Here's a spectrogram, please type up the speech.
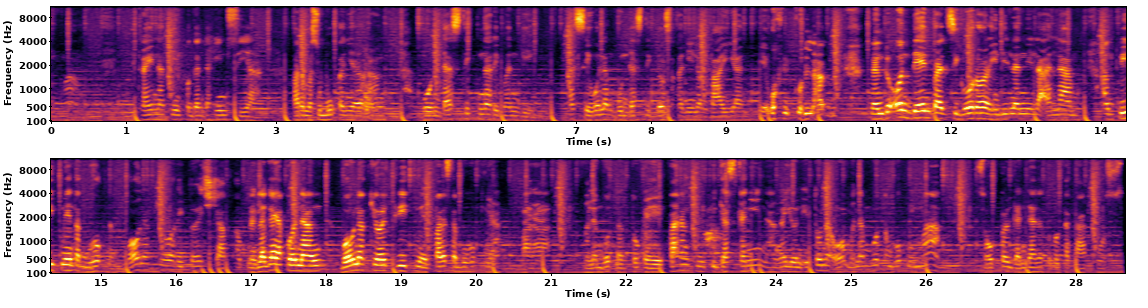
ni ma'am. I-try natin pagandahin siya para masubukan niya ang bondastic na rebanding. Kasi walang bondastic daw sa kanilang bayan. Ewan ko lang. Nandoon din, pero siguro hindi na nila alam ang treatment ang buhok ng Bonacure Repair Shop. Naglagay ako ng Bonacure treatment para sa buhok niya para malambot na to kay parang tumitigas kanina ngayon ito na oh malambot ang buhok ni ma'am super ganda na to pagkatapos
